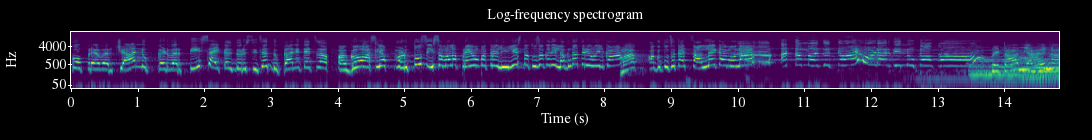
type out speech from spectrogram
कोपऱ्यावरच्या नुक्कडवरती सायकल दुरुस्तीचं दुकान आहे त्याचं. अगं असल्या फडतूस इसमाला प्रेमपत्र लिहिलीस तर तुझं कधी लग्न तरी होईल का? मग? अगं तुझं काय चाललंय काय मोना? आता माझं काय होणार दिनू काका? बेटा मी आहे ना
